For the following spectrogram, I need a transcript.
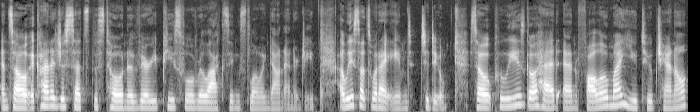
And so it kind of just sets this tone of very peaceful, relaxing, slowing down energy. At least that's what I aimed to do. So please go ahead and follow my YouTube channel.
